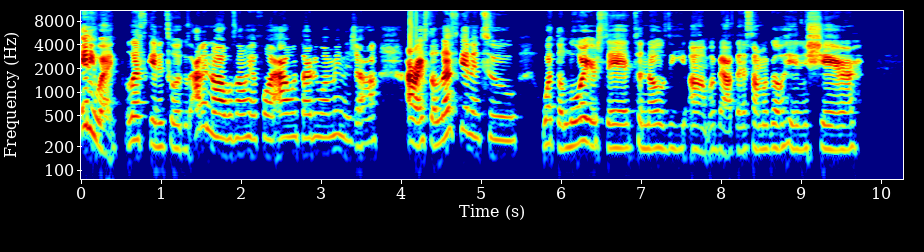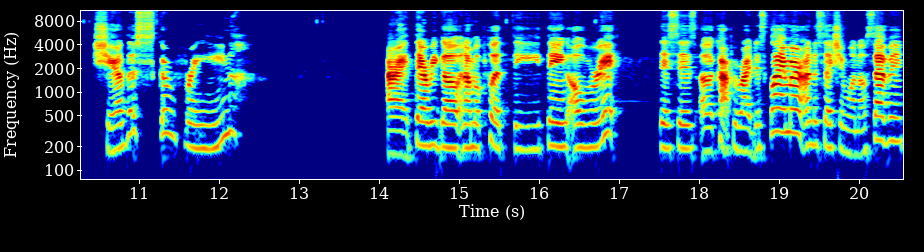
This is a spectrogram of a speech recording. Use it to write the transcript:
anyway let's get into it because i didn't know i was on here for an hour and 31 minutes y'all all right so let's get into what the lawyer said to Nosy um, about that. So I'm gonna go ahead and share share the screen. All right, there we go. And I'm gonna put the thing over it. This is a copyright disclaimer under section 107.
